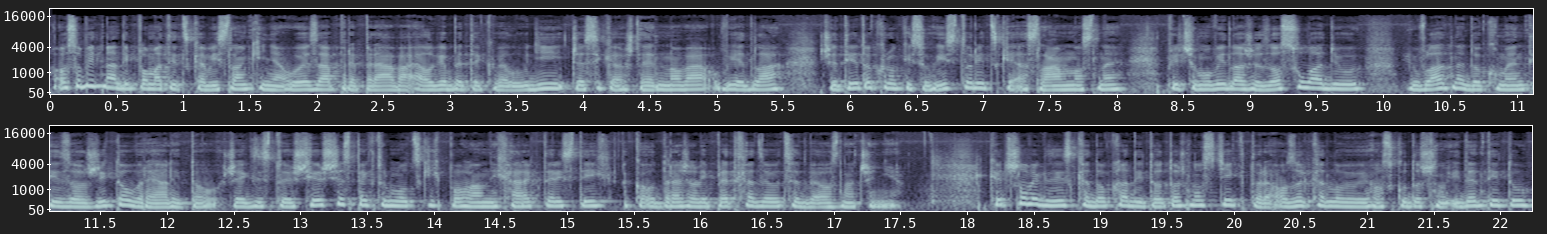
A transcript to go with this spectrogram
Osobitná diplomatická vyslankyňa USA pre práva LGBTQ ľudí Jessica Šternová uviedla, že tieto kroky sú historické a slávnostné, pričom uviedla, že zosúľaďujú vládne dokumenty so žitou realitou, že existuje širšie spektrum ľudských pohľavných charakteristík, ako odrážali predchádzajúce dve označenia. Keď človek získa doklady totožnosti, ktoré ozrkadľujú jeho skutočnú identitu,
